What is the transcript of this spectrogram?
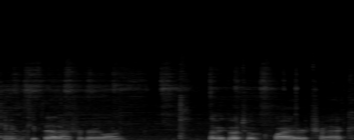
can't keep that on for very long. Let me go to a quieter track.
